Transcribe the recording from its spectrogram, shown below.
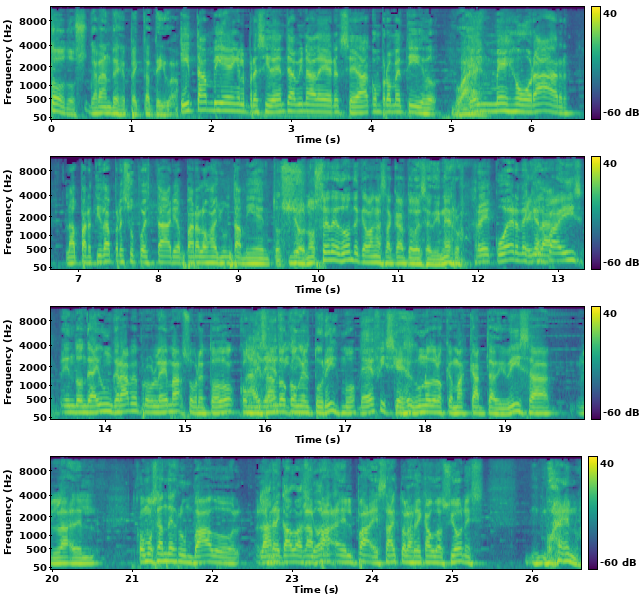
Todos grandes expectativas. Y también el presidente Abinader se ha comprometido Bueno. en mejorar la partida presupuestaria para los ayuntamientos. Yo no sé de dónde que van a sacar todo ese dinero. Recuerde en que un la- país en donde hay un grave problema, sobre todo comenzando déficit. con el turismo, que es uno de los que más capta divisa, la, el- cómo se han derrumbado Las recaudaciones. la el exacto, las recaudaciones. Bueno,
